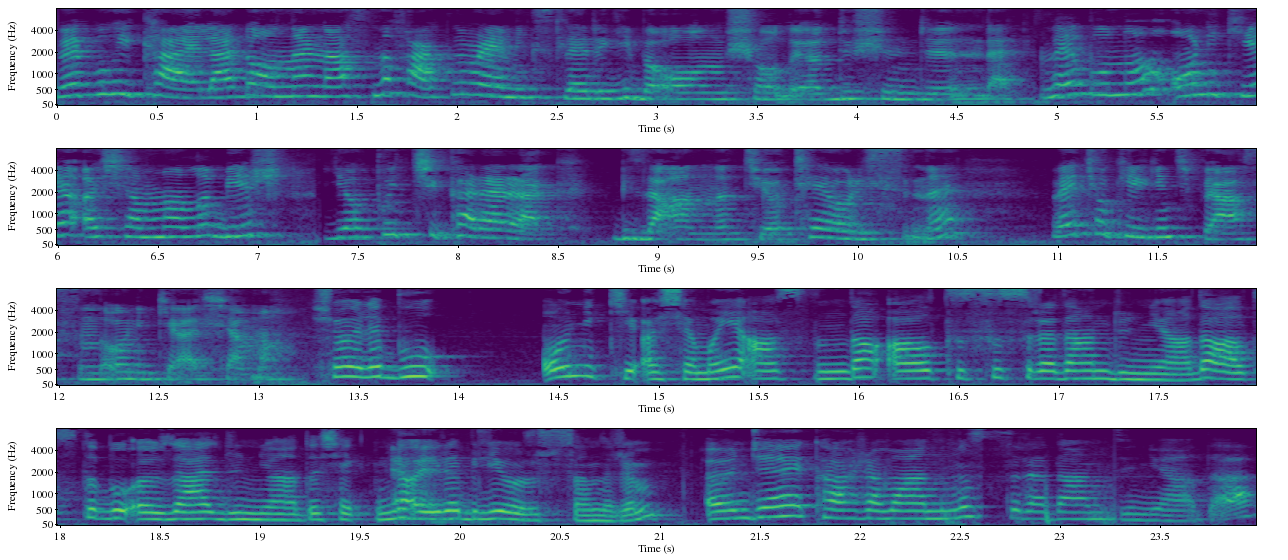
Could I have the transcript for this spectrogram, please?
Ve bu hikayelerde onların aslında farklı remixleri gibi olmuş oluyor düşündüğünde. Ve bunu 12'ye aşamalı bir yapı çıkararak bize anlatıyor teorisini. Ve çok ilginç bir aslında 12 aşama. Şöyle bu 12 aşamayı aslında 6'sı sıradan dünyada, 6'sı da bu özel dünyada şeklinde evet. ayırabiliyoruz sanırım. Önce kahramanımız sıradan dünyada.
